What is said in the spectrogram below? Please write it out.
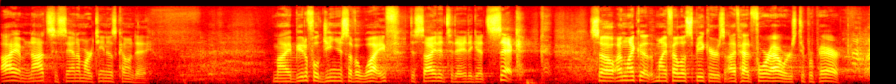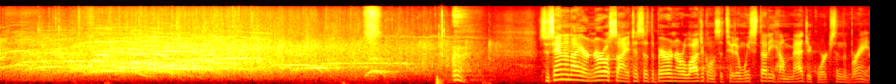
I am not Susana Martinez Conde. My beautiful genius of a wife decided today to get sick. So, unlike uh, my fellow speakers, I've had four hours to prepare. Susana and I are neuroscientists at the Barrow Neurological Institute, and we study how magic works in the brain.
